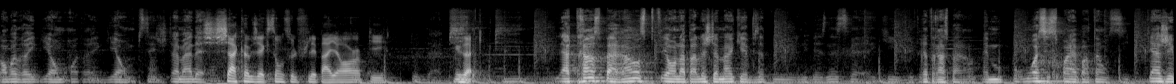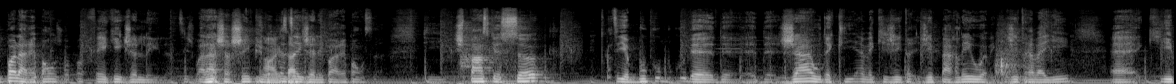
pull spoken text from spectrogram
on va travailler avec Guillaume, on va travailler avec Guillaume. C'est justement de. Chaque objection, tu le flippes ailleurs. Puis Tout le temps. Puis, Exact. puis la transparence, puis on a parlé justement que vous êtes une, business euh, qui, qui est très transparente. Mais pour moi, c'est super important aussi. Puis quand j'ai pas la réponse, je vais pas faker que je l'ai. là. Tu sais, Je vais aller la chercher, puis je vais pas dire que je n'ai pas la réponse. là. Puis je pense que ça, tu sais, il y a beaucoup, beaucoup de, de- de gens ou de clients avec qui j'ai parlé ou avec qui j'ai travaillé euh, qui,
